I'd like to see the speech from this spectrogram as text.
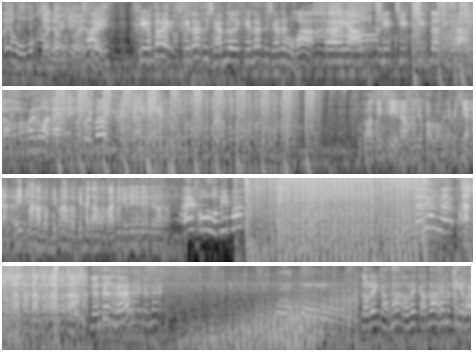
เฮ้ยโหวงสวยด้วยสวยใช่เคมได้เคมได้คือแชมป์เลยเคมได้คือแชมป์เลยผมว่าพยายามชิดชิดชิดเดินติ๊กสามแล้วค่อยๆนวดไปสวยเพิ่ม รอติ๊กสี่นะมันอยู่ขอบอกมันยังไม่เคลียร์นะเฮ้ยมาหาผมดิมาหาผมดิใครตามผมมาพี่นิวพี่นิวพี่นิวพี่นิวเฮ้ยเข้ามาหัวพี่ปุ๊บเหลือหนึ่งเหลือดันต้องดันต้องดันต้องดันต้องดันเหลือหนึ่งนะ ได้ได้ได้โอ้โหเราเล่นกราบล่างเราเล่นกราบล่างให้มันตีกันไป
